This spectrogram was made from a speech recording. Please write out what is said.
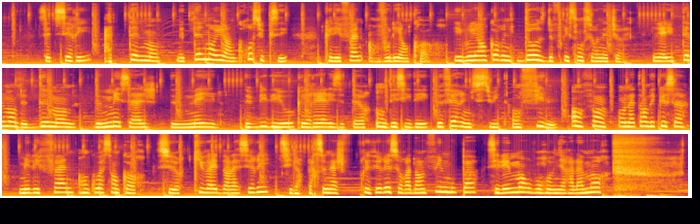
Cette série a tellement, mais tellement eu un gros succès que les fans en voulaient encore. Ils voulaient encore une dose de frissons surnaturels. Il y a eu tellement de demandes, de messages, de mails, de vidéos que les réalisateurs ont décidé de faire une suite en film. Enfin, on n'attendait que ça. Mais les fans angoissent encore sur qui va être dans la série, si leur personnage préféré sera dans le film ou pas, si les morts vont revenir à la mort.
